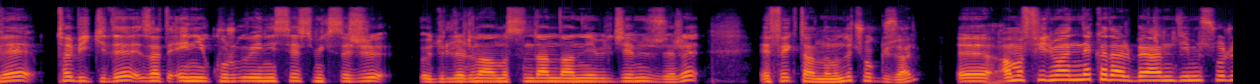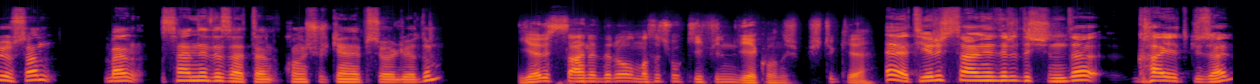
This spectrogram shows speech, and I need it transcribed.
Ve tabii ki de zaten en iyi kurgu ve en iyi ses miksajı ödüllerini almasından da anlayabileceğimiz üzere efekt anlamında çok güzel. Ee, ama filmi hani ne kadar beğendiğimi soruyorsan ben senle de zaten konuşurken hep söylüyordum. Yarış sahneleri olmasa çok iyi film diye konuşmuştuk ya. Evet yarış sahneleri dışında gayet güzel.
